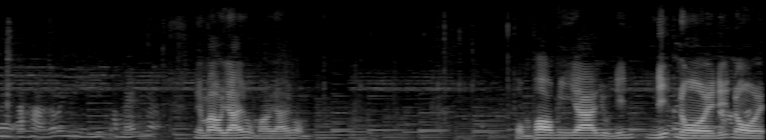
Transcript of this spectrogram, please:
แม่งอาหารก็ไม่มีมีคอมแม็กเนี่ยเนี่ยมาเอาย้ายผมมาเอาย้ายผม ผมพอมียาอยู่นิดนิดหน่อยนิดหน่อย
